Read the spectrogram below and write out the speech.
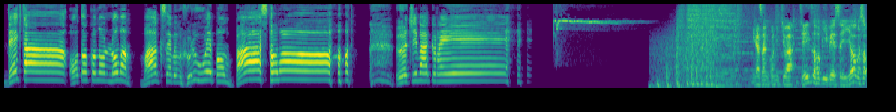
できた男のロマン、マーク7フルウェポンバーストモード撃ちまくれ皆さんこんにちは。ジェイズホビーベースへようこそ。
